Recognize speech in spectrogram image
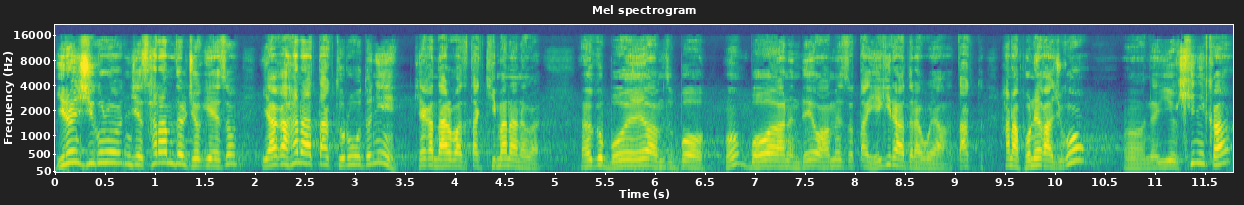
이런 식으로 이제 사람들 저기에서 야가 하나 딱 들어오더니 걔가 나를 봐서 딱 기만하는 거야. 아, 그 뭐예요? 하면서 뭐, 어? 뭐 하는데요? 하면서 딱 얘기를 하더라고요. 딱 하나 보내가지고, 어, 내가 이거 키니까.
